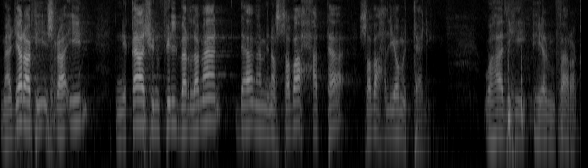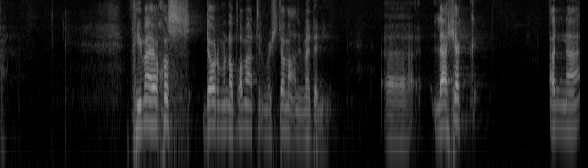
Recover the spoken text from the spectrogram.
ما جرى في إسرائيل نقاش في البرلمان دام من الصباح حتى صباح اليوم التالي. وهذه هي المفارقة. فيما يخص دور منظمات المجتمع المدني آه، لا شك أن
